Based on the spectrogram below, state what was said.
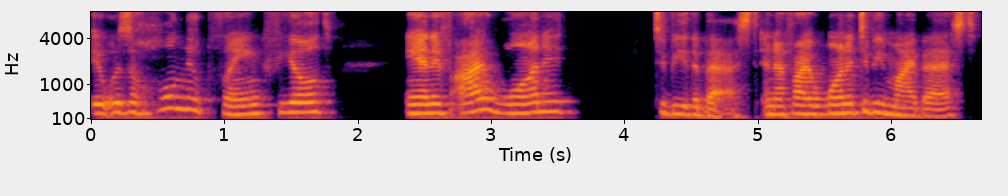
it was a whole new playing field. And if I wanted to be the best, and if I wanted to be my best,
